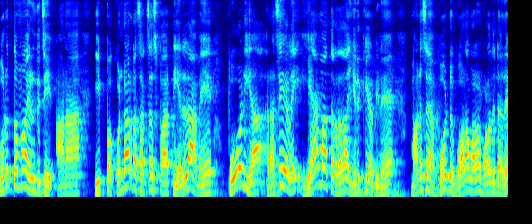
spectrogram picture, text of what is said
பொருத்தமாக இருந்துச்சு. ஆனால் இப்போ கொண்டாடுற சக்ஸஸ் பார்ட்டி எல்லாமே போலியாக ரசிகர்களை ஏமாத்துறதா தான் இருக்குது அப்படின்னு மனுஷன் போட்டு போல போலான்னு பொழந்துட்டாரு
